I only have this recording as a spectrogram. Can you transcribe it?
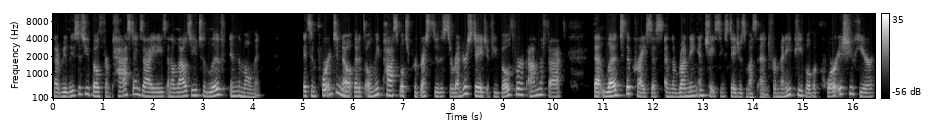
that releases you both from past anxieties and allows you to live in the moment. It's important to note that it's only possible to progress through the surrender stage if you both work on the fact that led to the crisis and the running and chasing stages must end. For many people, the core issue here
